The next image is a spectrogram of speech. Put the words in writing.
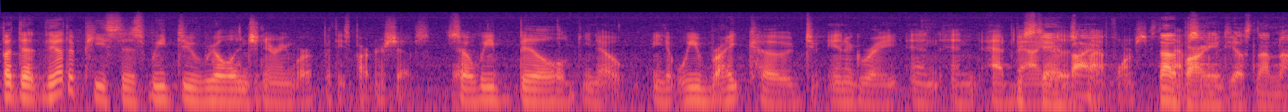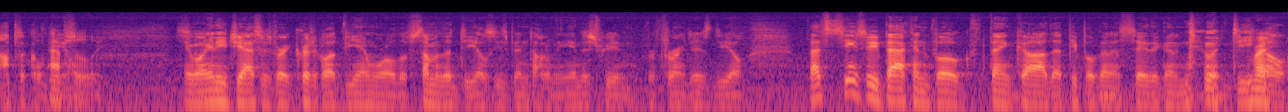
but the, the other piece is we do real engineering work with these partnerships. So we build, you know, you know, we write code to integrate and, and add You value to those by it. platforms. It's not a Absolutely. Barney deal, it's not an optical deal. Absolutely. You know, Andy Jassy was very critical at VMworld of some of the deals he's been talking to the industry and referring to his deal. That seems to be back in vogue, thank God, that people are going to say they're going to do a deal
